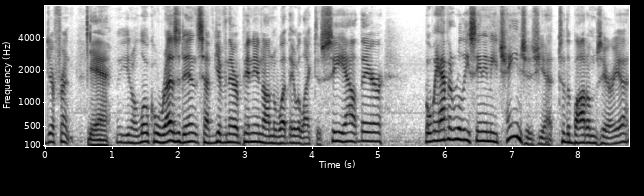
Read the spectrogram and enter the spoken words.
different, yeah, you know, local residents have given their opinion on what they would like to see out there but we haven't really seen any changes yet to the bottoms area.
